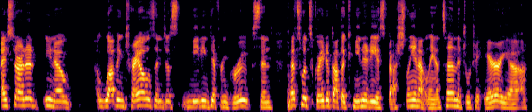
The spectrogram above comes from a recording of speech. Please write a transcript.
I started, you know, loving trails and just meeting different groups. And that's what's great about the community, especially in Atlanta and the Georgia area,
